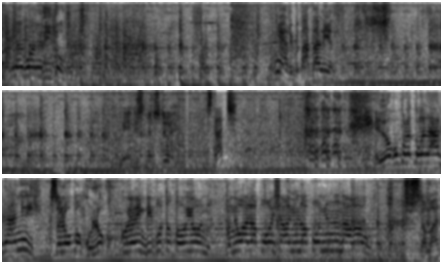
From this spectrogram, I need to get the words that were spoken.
Ano ginagawa niyo dito? Nangyari, ba't tatali yan? Snatch daw eh. Snatch? eh, loko pala itong alagaan nyo eh. Sa loob ng kulo. Kuya, hindi po totoo yun. Maniwala po kayo sa akin, wala po kami nanakaw. Sus naman.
